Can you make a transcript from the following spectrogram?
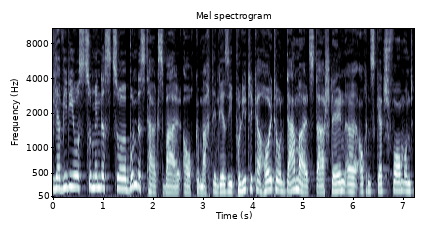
ja Videos zumindest zur Bundestagswahl auch gemacht, in der sie Politiker heute und damals darstellen, äh, auch in Sketchform und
